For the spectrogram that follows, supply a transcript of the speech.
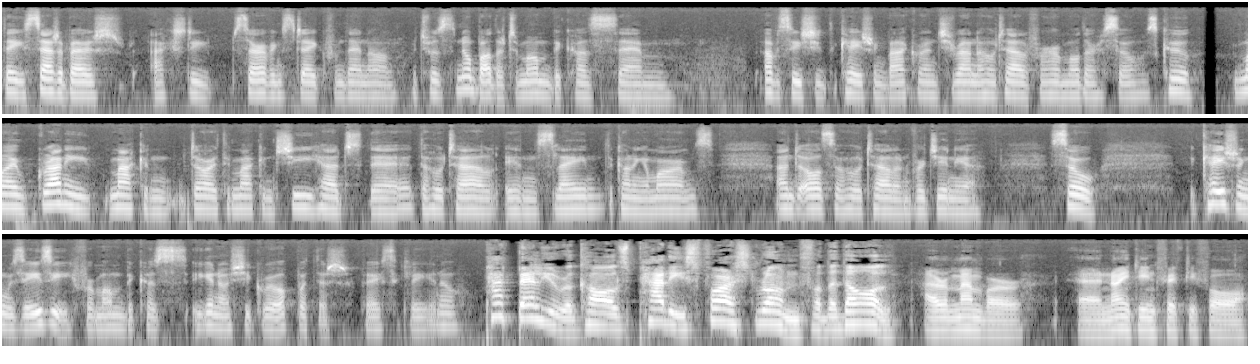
they set about actually serving steak from then on, which was no bother to mum because um, obviously she had the catering background. She ran a hotel for her mother, so it was cool. My granny Mackin, Dorothy Mackin, she had the the hotel in Slane, the Conyngham Arms, and also a hotel in Virginia. So catering was easy for mum because you know she grew up with it basically. You know. Pat Bellew recalls Paddy's first run for the Dáil I remember uh, 1954.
